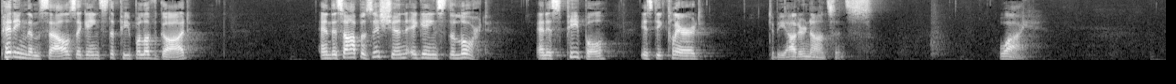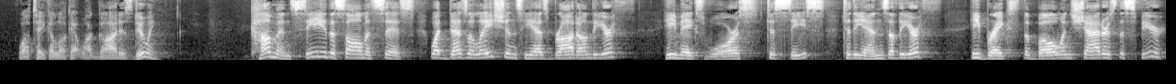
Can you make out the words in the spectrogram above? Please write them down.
pitting themselves against the people of God and this opposition against the Lord and his people is declared to be utter nonsense. Why? Well, take a look at what God is doing. Come and see, the psalmist says, what desolations he has brought on the earth. He makes wars to cease to the ends of the earth. He breaks the bow and shatters the spear.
